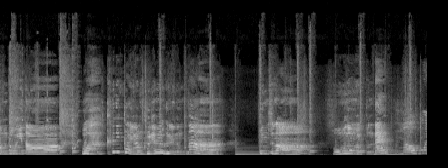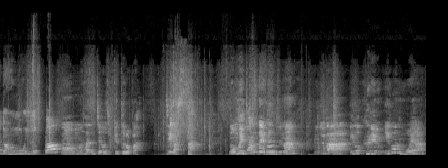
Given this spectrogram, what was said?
감동이다. 와, 크니까 이런 그림을 그리는구나. 민준아, 너무너무 이쁜데? 너무 너무 이뻐. 어, 엄마 사진 찍어줄게. 들어봐. 찍었어. 너무? 이쁜데, 민준아? 민준아, 이거 그림, 이거는 뭐야?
